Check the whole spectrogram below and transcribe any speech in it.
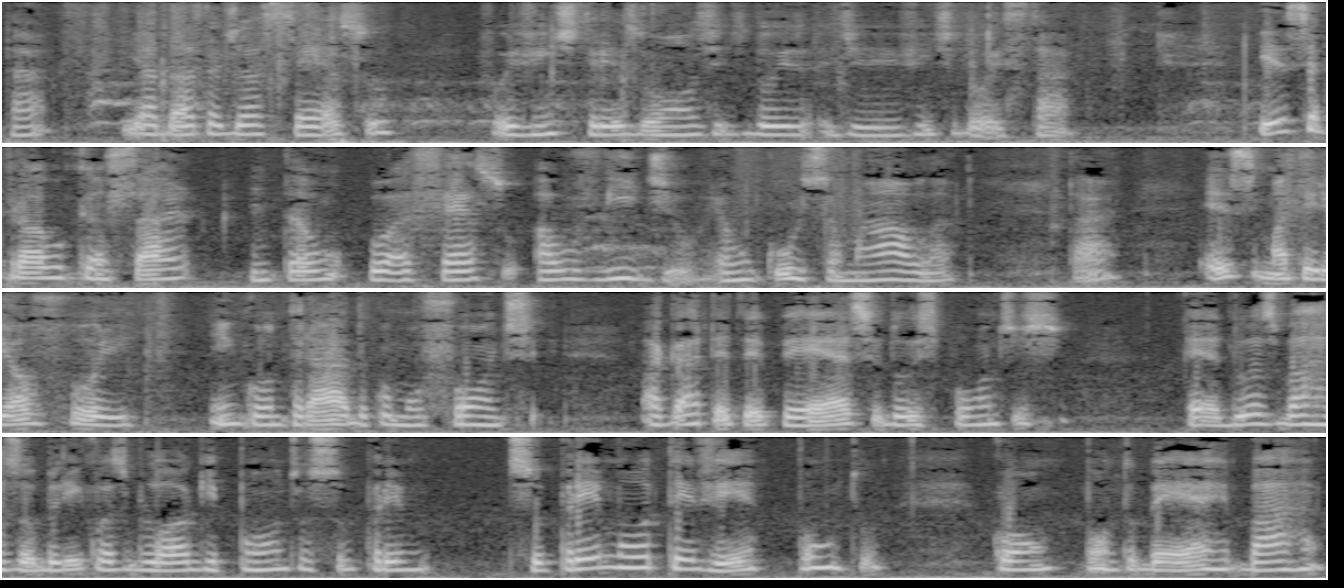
Tá? E a data de acesso foi 23 de 11 de, dois, de 22. Tá? Esse é para alcançar, então, o acesso ao vídeo. É um curso, é uma aula. Tá? Esse material foi encontrado como fonte https dois pontos é, duas barras oblíquas blog ponto supremo, supremotv.com com.br barra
